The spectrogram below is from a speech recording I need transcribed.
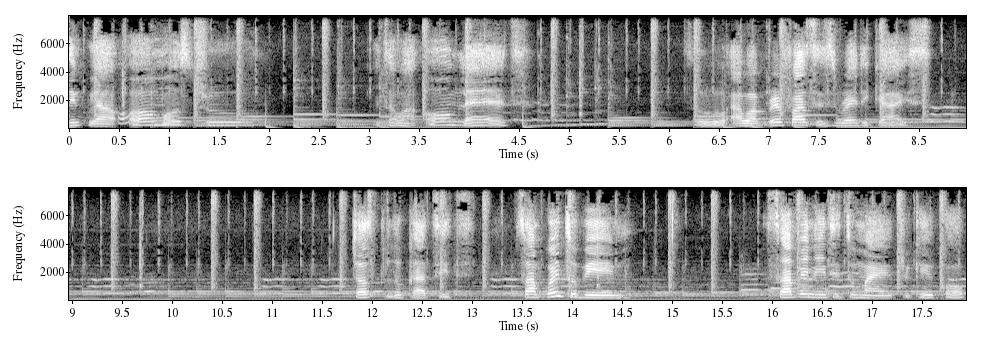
Think we are almost through with our omelette. So our breakfast is ready, guys. Just look at it. So I'm going to be serving it into my drinking cup.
